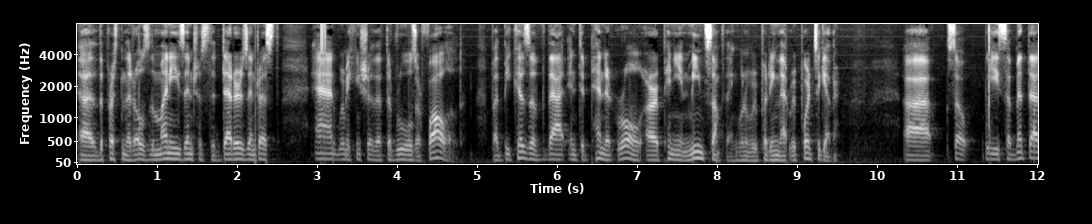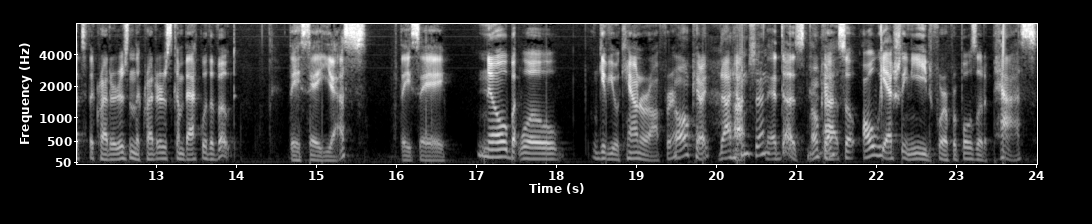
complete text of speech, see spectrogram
uh, the person that owes the money's interest, the debtor's interest, and we're making sure that the rules are followed. But because of that independent role, our opinion means something when we're putting that report together. Uh, so we submit that to the creditors, and the creditors come back with a vote. They say yes. They say no, but we'll give you a counteroffer. Okay. That happens then? It does. Okay. Uh, so all we actually need for a proposal to pass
